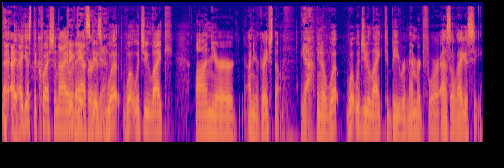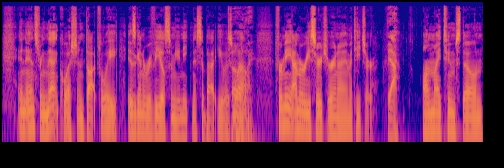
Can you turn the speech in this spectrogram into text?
I, I guess the question I Dig would ask is again. what what would you like on your on your gravestone? Yeah. You know what what would you like to be remembered for as a legacy? And answering that question thoughtfully is going to reveal some uniqueness about you as well. For me, I'm a researcher and I am a teacher. Yeah. On my tombstone,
